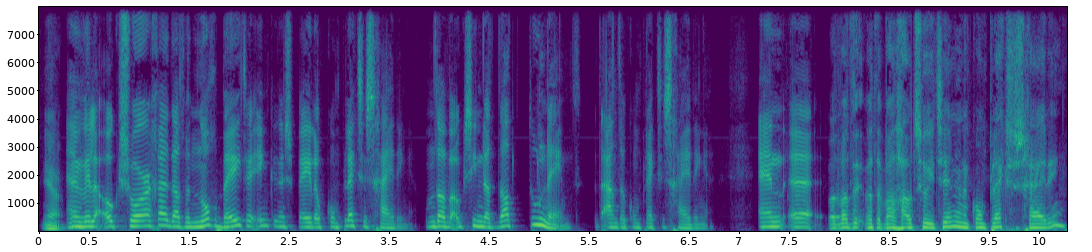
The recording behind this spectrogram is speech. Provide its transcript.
Ja. En we willen ook zorgen dat we nog beter in kunnen spelen op complexe scheidingen. Omdat we ook zien dat dat toeneemt, het aantal complexe scheidingen. En eh, Wat, wat, wat, wat houdt zoiets in, een complexe scheiding?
